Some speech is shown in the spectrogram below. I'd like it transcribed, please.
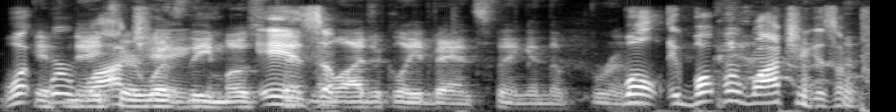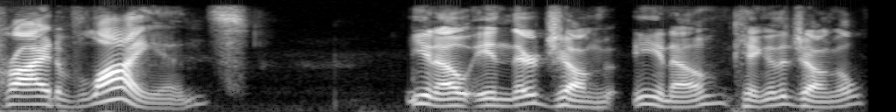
what If we're nature watching was the most is a technologically advanced thing in the room. well, what we're watching is a pride of lions, you know, in their jungle, you know, king of the jungle,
